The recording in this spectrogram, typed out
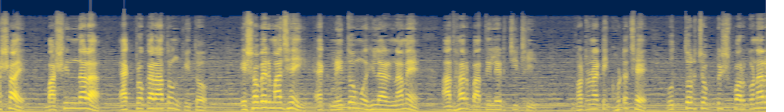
আসায় বাসিন্দারা এক প্রকার আতঙ্কিত। এসবের মাঝেই এক মৃত মহিলার নামে আধার বাতিলের চিঠি। ঘটনাটি ঘটেছে উত্তর চব্বিশ পরগনার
